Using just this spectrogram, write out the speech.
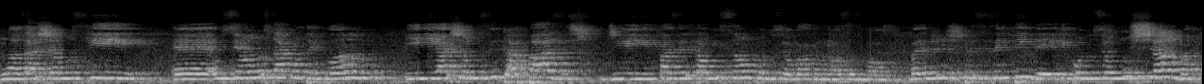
nós achamos que é, o Senhor nos está contemplando e achamos incapazes de fazer tal missão quando o Senhor coloca nas nossas mãos. Mas a gente precisa entender que quando o Senhor nos chama,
